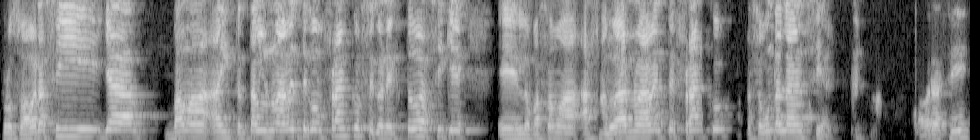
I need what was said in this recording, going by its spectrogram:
Ruso, ahora sí ya vamos a intentarlo nuevamente con Franco, se conectó, así que eh, lo pasamos a, saludar nuevamente, Franco, la segunda es la vencida. Ahora sí.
